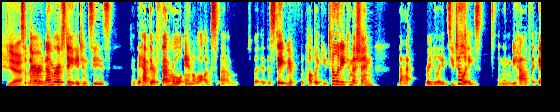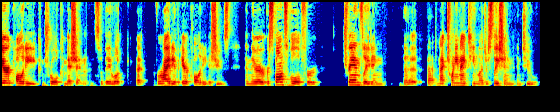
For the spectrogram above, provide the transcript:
yeah. So there are a number of state agencies. They have their federal analogs. Um, but at the state, we have the Public Utility Commission that regulates utilities. And then we have the Air Quality Control Commission. And so they look at a variety of air quality issues. And they're responsible for translating the that 2019 legislation into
